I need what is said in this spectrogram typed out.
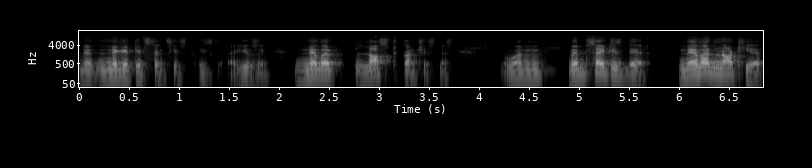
The negative sense he's, he's using, never lost consciousness. One website is there, never not here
